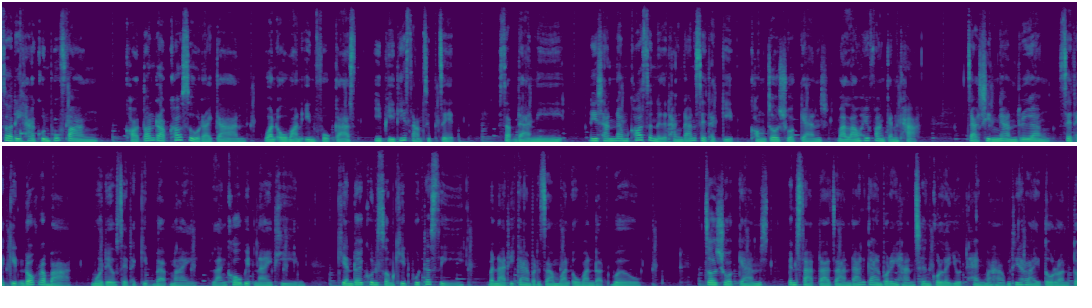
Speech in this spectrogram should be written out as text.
สวัสดีค่ะคุณผู้ฟัง ขอต้อนรับเข้าสู่รายการ 101 in Focus EP ที่ 37 สัปดาห์นี้ ดิฉันนำข้อเสนอทางด้านเศรษฐกิจของ Joshua Gans มาเล่าให้ฟังกันค่ะ จากชิ้นงานเรื่องเศรษฐกิจโรคระบาด โมเดลเศรษฐกิจแบบใหม่ หลังโควิด -19 เขียนโดยคุณสมคิดพุทธศรีบรรณาธิการประจำวันโอวันดอทเวโจชัวแกนส์เป็นศาสตราจารย์ด้านการบริหารเชิงกลยุทธ์แห่งมหาวิทยาลัยโตลอนโต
